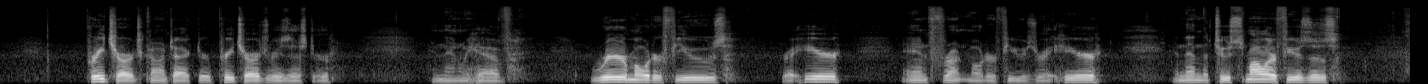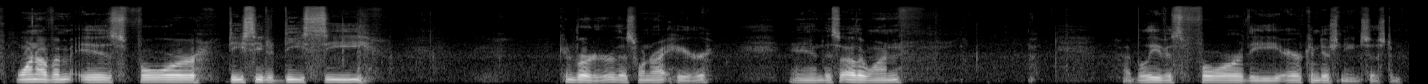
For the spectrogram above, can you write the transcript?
pre-charge contactor pre-charge resistor and then we have rear motor fuse right here and front motor fuse right here. And then the two smaller fuses, one of them is for DC to DC converter, this one right here. And this other one, I believe is for the air conditioning system.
